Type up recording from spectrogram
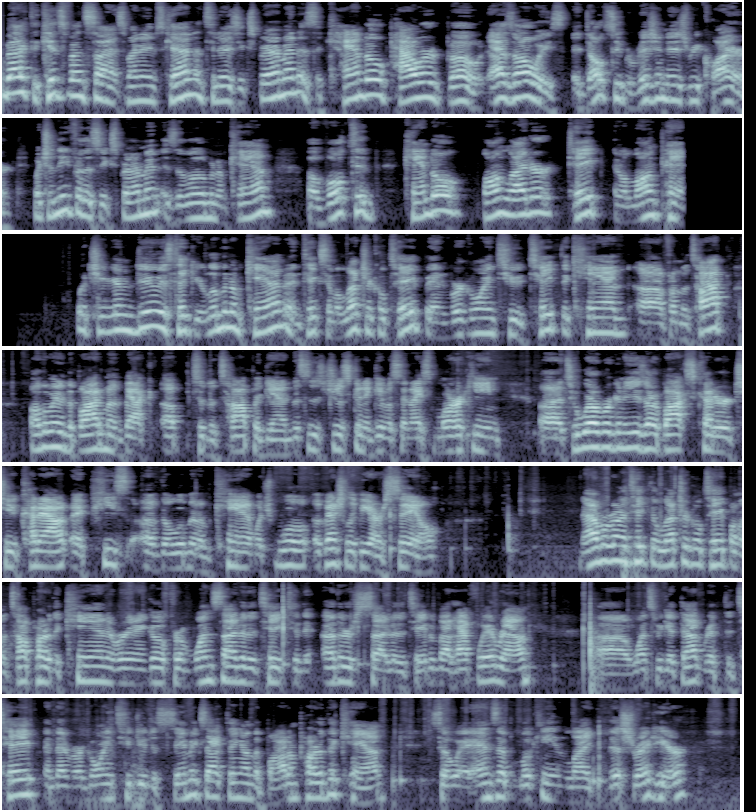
Welcome back to Kids Fun Science. My name is Ken, and today's experiment is a candle-powered boat. As always, adult supervision is required. What you'll need for this experiment is an aluminum can, a votive candle, long lighter, tape, and a long pan. What you're going to do is take your aluminum can and take some electrical tape, and we're going to tape the can uh, from the top all the way to the bottom and back up to the top again. This is just going to give us a nice marking uh, to where we're going to use our box cutter to cut out a piece of the aluminum can, which will eventually be our sail. Now we're going to take the electrical tape on the top part of the can and we're going to go from one side of the tape to the other side of the tape about halfway around. Uh, once we get that, rip the tape and then we're going to do the same exact thing on the bottom part of the can. So it ends up looking like this right here.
